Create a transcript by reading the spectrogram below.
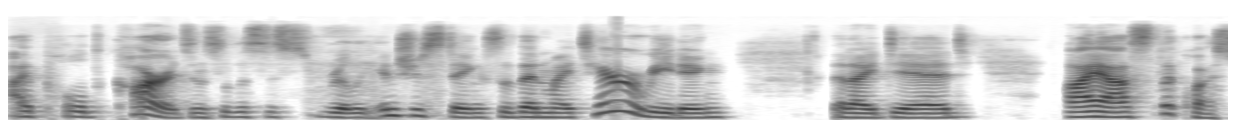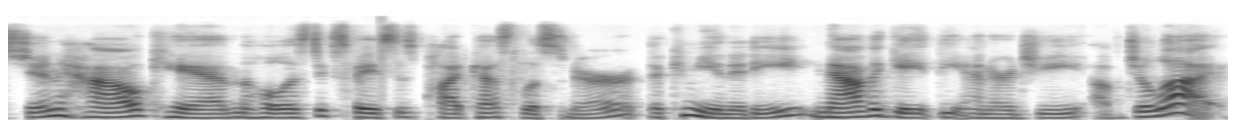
I pulled cards. And so this is really interesting. So then my tarot reading that I did I asked the question How can the Holistic Spaces podcast listener, the community, navigate the energy of July?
